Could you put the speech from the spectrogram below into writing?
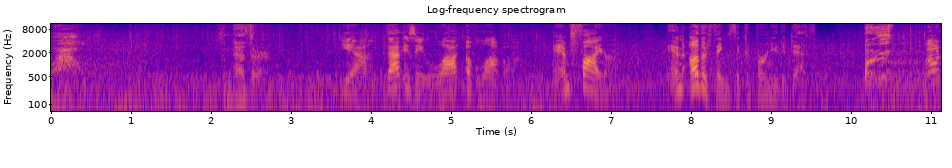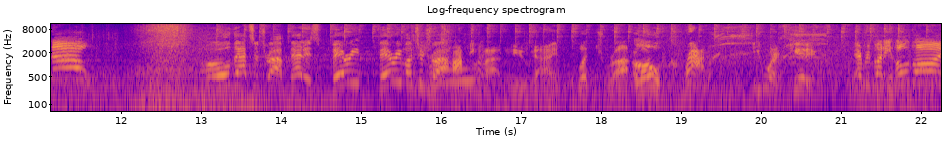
Wow. The Nether. Yeah, that is a lot of lava. And fire. And other things that could burn you to death. Oh no! Oh, that's a drop. That is very, very much a drop. Talking about new guy. What drop? Oh crap! You weren't kidding. Everybody, hold on!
